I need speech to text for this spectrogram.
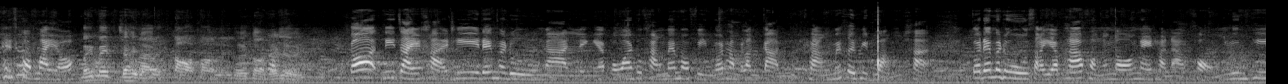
ให้ทำไมเหรอไม่ไม่ได้ได้ต่อต่อเลยเออต่อได้เลย ก็ดีใจค่ะที่ได้มาดูงานอะไรเงี้ยเพราะว่าทุกครั้งแม่มอร์ฟินก็ทำอลังการทุกครั้งไม่เคยผิดหวังค่ะ ก็ได้มาดูศักยภาพของน้องๆในฐานะของรุ่นพี่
